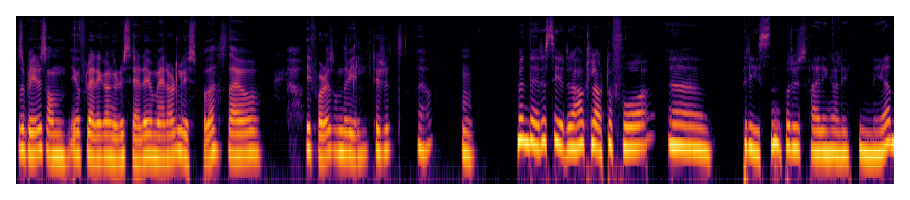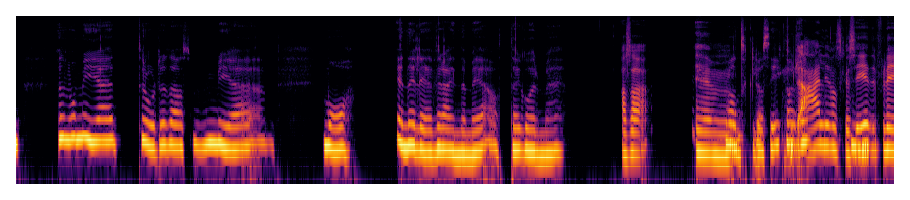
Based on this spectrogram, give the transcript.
Og så blir det sånn, jo flere ganger du ser det, jo mer har du lyst på det. Så det er jo, de får det som de vil til slutt. Men dere sier dere har klart å få eh, prisen på rusfeiringa litt ned. Men hvor mye tror dere da mye må en elev regne med at det går med? Altså em, Vanskelig å si, Det er litt vanskelig å si, fordi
